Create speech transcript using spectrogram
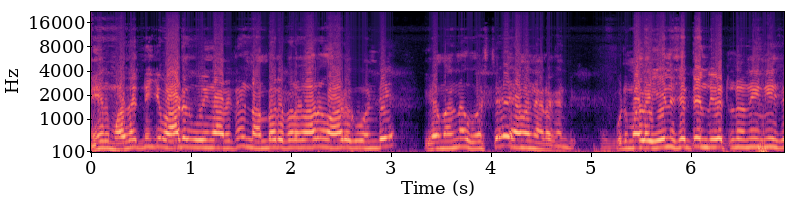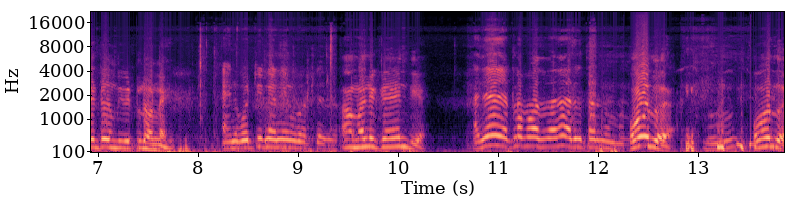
మీరు మొదటి నుంచి వాడుకుపోయినారంటే నంబర్ ప్రకారం వాడుకోండి ఏమన్నా వస్తే ఏమన్నా అడగండి. ఇప్పుడు మళ్ళీ ఈయన సెట్ ఎందుకు ఇట్లు ఉన్నాయి నీ సెట్ ఎందుకు ఇట్లు ఉన్నాయి? ఆయన కొట్టినా నేను కొట్టలేదు. ఆ, మళ్ళీ ఏంటి అదే ఎట్లా పోతుందని అడుగుతాను పోదు. పోదు.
